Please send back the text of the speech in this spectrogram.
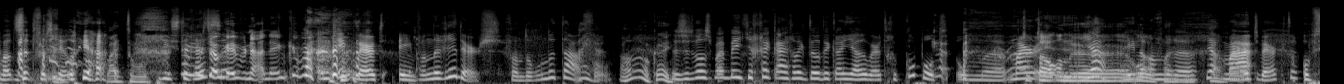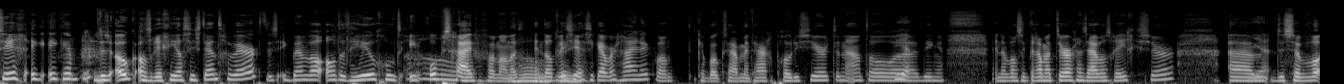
Wat is het verschil? Ja, Lijkt erop. Ik moest ook priesteressen. even nadenken. Maar... En ik werd een van de ridders van de ronde tafel. Oh, oké. Dus het was maar een beetje gek eigenlijk dat ik aan jou werd gekoppeld. Ja. Om, eh, maar, Totaal eh, andere ja, hele andere. Ja, Ja. maar Maar- het werkte. Op zich, ik, ik heb dus ook als regieassistent gewerkt. Dus ik ben wel altijd heel goed in Oh. opschrijven van alles. Oh, en dat wist. Jessica waarschijnlijk. Want ik heb ook samen met haar geproduceerd een aantal eh, Ja. dingen. En dan was ik dramaturg en zij was regisseur. Ehm, Ja. Dus ze,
